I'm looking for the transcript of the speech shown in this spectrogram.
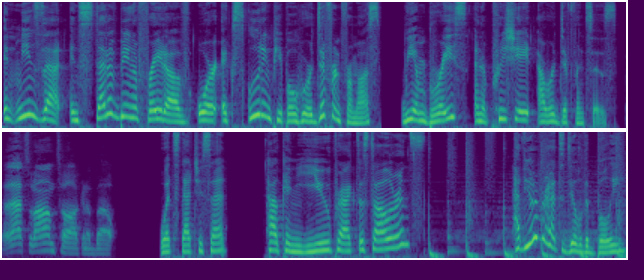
It means that instead of being afraid of or excluding people who are different from us, we embrace and appreciate our differences. That's what I'm talking about. What's that you said? How can you practice tolerance? Have you ever had to deal with a bully?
